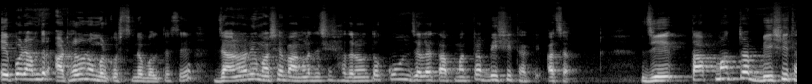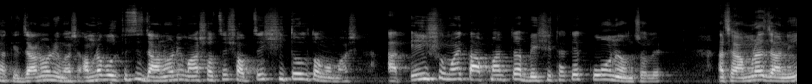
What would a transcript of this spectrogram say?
এরপরে আমাদের আঠারো নম্বর কোশ্চেনটা বলতেছে, জানুয়ারি মাসে বাংলাদেশে সাধারণত কোন জেলায় তাপমাত্রা বেশি থাকে? আচ্ছা যে তাপমাত্রা বেশি থাকে জানুয়ারি মাস, আমরা বলতেছি জানুয়ারি মাস হচ্ছে সবচেয়ে শীতলতম মাস। আর এই সময় তাপমাত্রা বেশি থাকে কোন অঞ্চলে? আচ্ছা আমরা জানি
